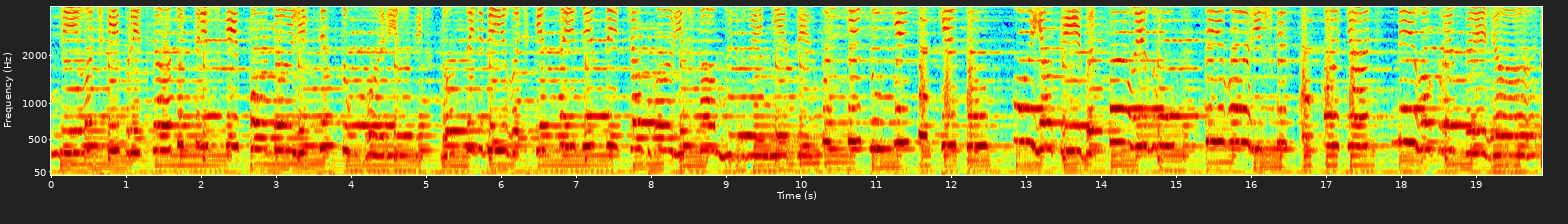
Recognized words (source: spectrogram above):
Білочки присядуть трішки по долівці стук горішки. Досить білочки сидіти, час горішками дзвеніти. Веселять.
